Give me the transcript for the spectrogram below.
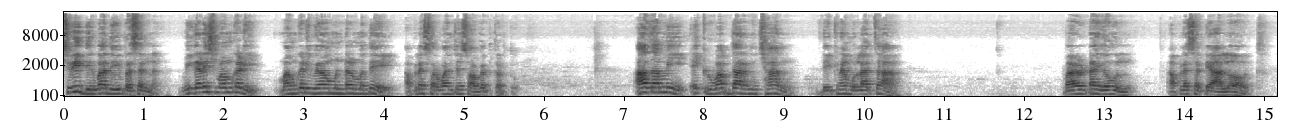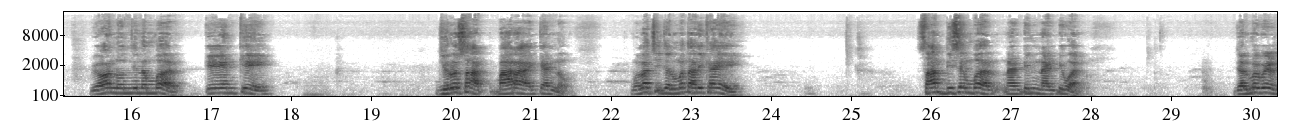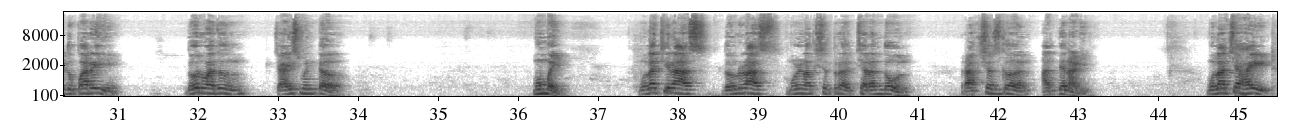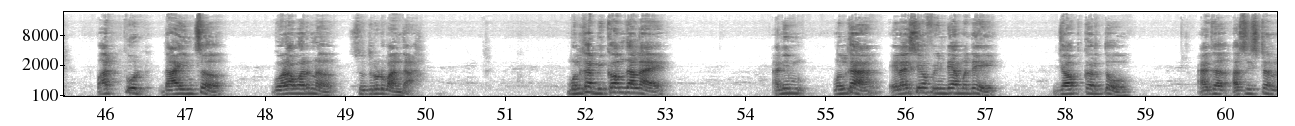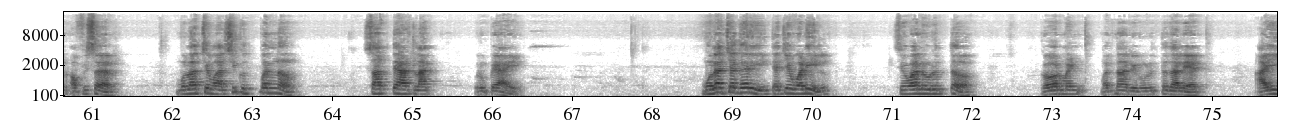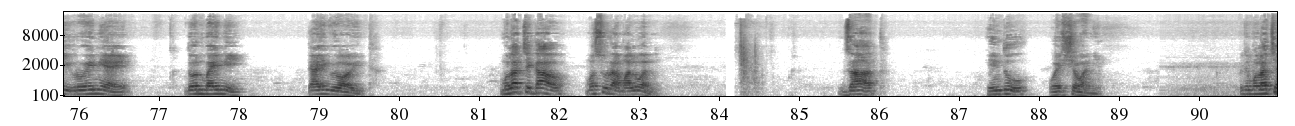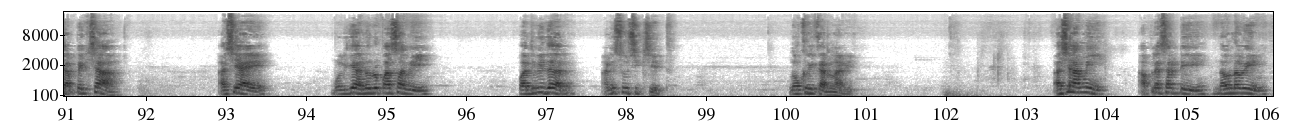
श्री दिर्बादेवी प्रसन्न. मी गणेश मामकडी मामकडी विवाह मंडळमध्ये आपल्या सर्वांचे स्वागत करतो. आज आम्ही एक रुबाबदार आणि छान देखण्या मुलाचा बायोडा घेऊन आपल्यासाठी आलो आहोत. विवाह नोंदणी number K N K zero सात बारा एक्क्याण्णव मुलाची जन्मतारीख आहे सात डिसेंबर नाईन्टीन नाईन्टी वन. जन्मवेळ दुपारी दोन वाजून चाळीस मिनटं. मुंबई. मुलाची रास धनुरास मूळ नक्षत्र चरण दोन राक्षसगण आद्यनाडी. मुलाची हाईट पाच फूट दहा इंच गोरावर्ण सुदृढ बांधा. मुलगा बी कॉम झालाय आणि मुलगा एल आय सी ऑफ इंडियामध्ये जॉब करतो. ॲज अ असिस्टंट ऑफिसर मुलाचे वार्षिक उत्पन्न सात ते आठ लाख रुपये आहे. मुलाच्या घरी त्याचे वडील सेवानिवृत्त गव्हर्नमेंटमधनं निवृत्त झाले आहेत. आई गृहिणी आहे. दोन बहिणी त्याही विवाहित. मुलाचे गाव मसुरा मालवण. जात हिंदू वैश्यवाणी म्हणजे मुलाची अपेक्षा अशी आहे मुलगी अनुरूप असावी पदवीधर आणि सुशिक्षित नोकरी करणारी. असे आम्ही आपल्यासाठी नवनवीन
